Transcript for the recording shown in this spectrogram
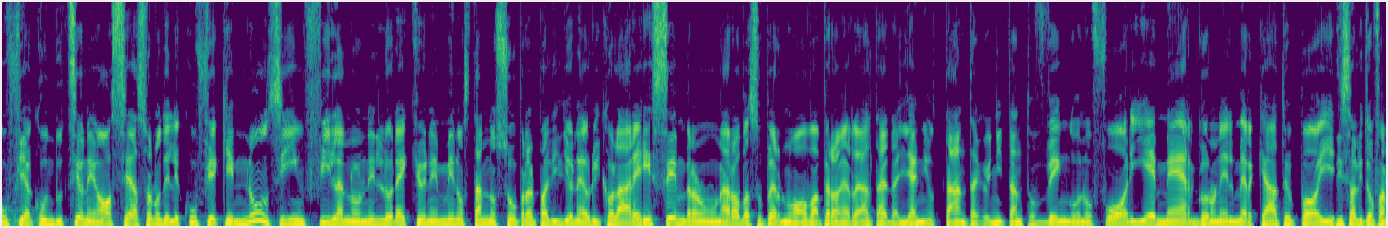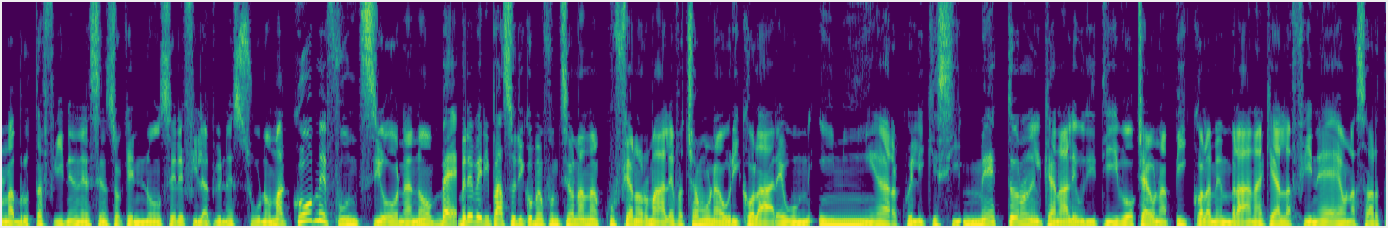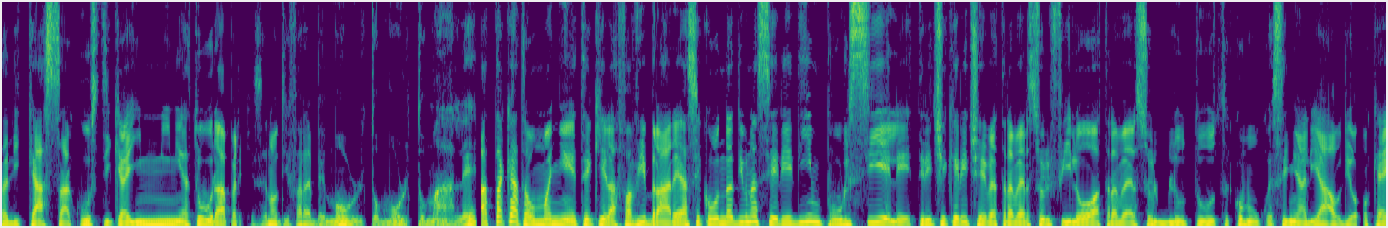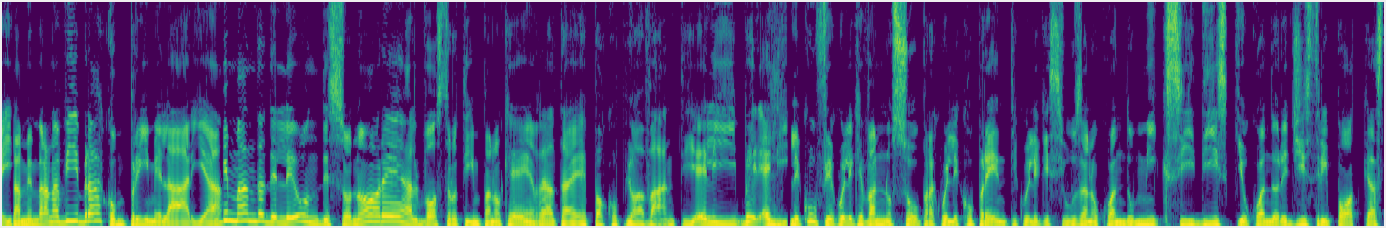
cuffie a conduzione ossea sono delle cuffie che non si infilano nell'orecchio e nemmeno stanno sopra il padiglione auricolare e sembrano una roba super nuova, però in realtà è dagli anni 80 che ogni tanto vengono fuori, emergono nel mercato e poi di solito fanno una brutta fine, nel senso che non se le fila più nessuno. Ma come funzionano? Beh, breve ripasso di come funziona una cuffia normale. Facciamo un auricolare, un in-ear, quelli che si mettono nel canale uditivo. C'è una piccola membrana che alla fine è una sorta di cassa acustica in miniatura perché sennò ti farebbe molto molto male, attaccata a un magnete che la fa vibrare a seconda di una serie di impulsi elettrici che riceve attraverso il filo o attraverso il Bluetooth, comunque segnali audio, ok? La membrana vibra, comprime l'aria e manda delle onde sonore al vostro timpano che in realtà è poco più avanti. È lì, beh, è lì. Le cuffie, quelle che vanno sopra, quelle coprenti, quelle che si usano quando mixi i dischi o quando registri i podcast,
